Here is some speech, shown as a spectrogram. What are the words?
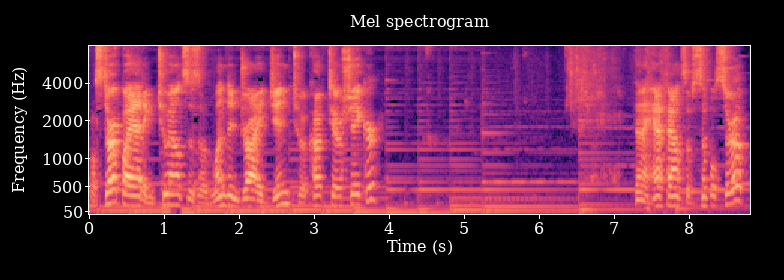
We'll start by adding 2 ounces of London Dry Gin to a cocktail shaker, then a half ounce of simple syrup,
